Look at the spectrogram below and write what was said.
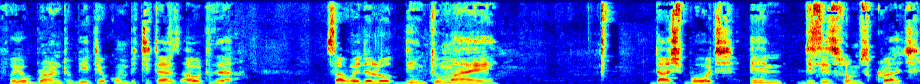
for your brand to beat your competitors out there. So I've already logged into my dashboard and this is from scratch.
